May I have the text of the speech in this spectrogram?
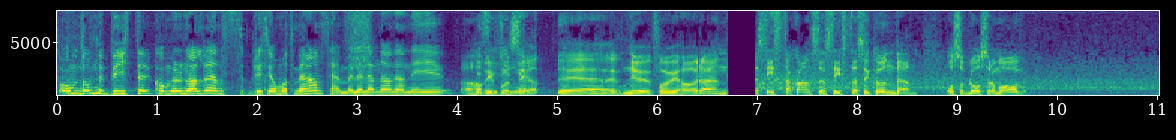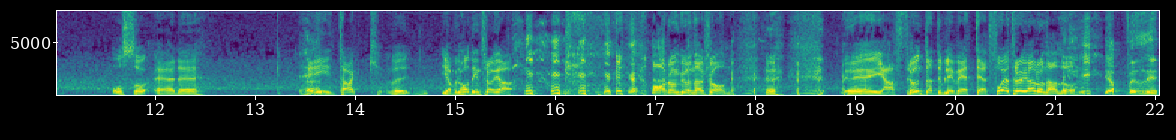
om de nu byter, kommer Ronaldo ens bry sig om att ta med hans hem eller lämnar han den i Ja, vi får se. Eh, nu får vi höra en sista chansen, sista sekunden. Och så blåser de av. Och så är det... Hej, tack. Jag vill ha din tröja. Aron Gunnarsson. Eh, ja, strunt att det blev 1-1. Får jag tröjan, Ronaldo? Ja, precis.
